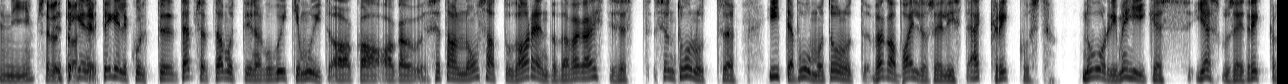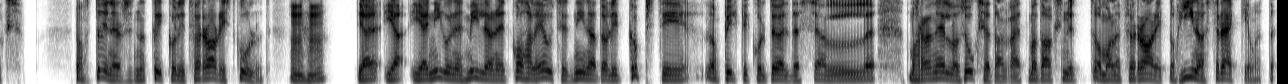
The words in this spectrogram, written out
nii, seletavasti Tegel,. tegelikult äh, täpselt samuti nagu kõiki muid, aga, aga seda on osatud arendada väga hästi, sest see on toonud, äh, IT-buum on toonud väga palju sellist äkkrikkust, noori mehi, kes järsku said rikkaks. noh, tõenäoliselt nad kõik olid Ferrarist kuulnud mm. -hmm ja, ja, ja nii kui need miljonid kohale jõudsid, nii nad olid kõpsti, noh piltlikult öeldes seal Maranellos ukse taga, et ma tahaks nüüd omale Ferrarit, noh Hiinast rääkimata.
